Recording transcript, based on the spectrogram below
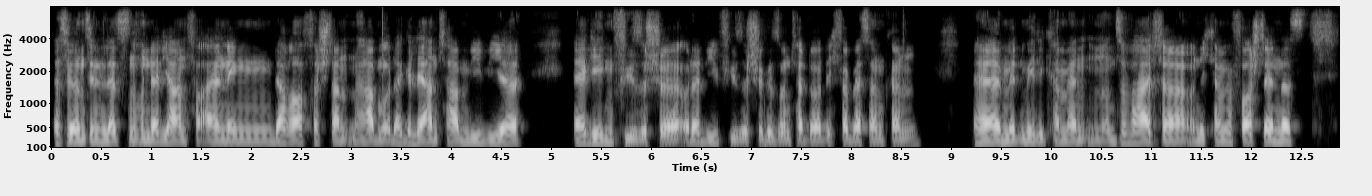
dass wir uns in den letzten 100 Jahren vor allen Dingen darauf verstanden haben oder gelernt haben, wie wir äh, gegen physische oder die physische Gesundheit deutlich verbessern können äh, mit Medikamenten und so weiter. Und ich kann mir vorstellen, dass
